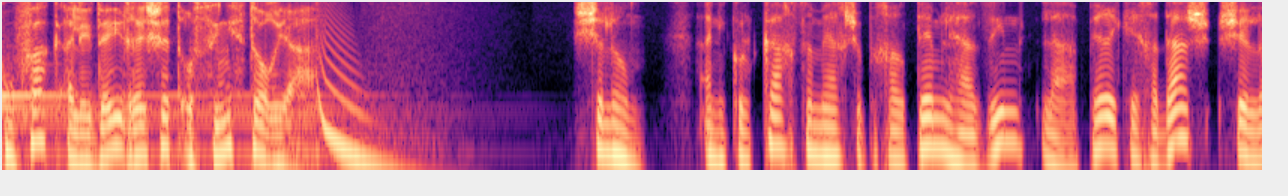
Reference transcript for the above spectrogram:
הופק על ידי רשת עושים היסטוריה. שלום, אני כל כך שמח שבחרתם להאזין לפרק החדש של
